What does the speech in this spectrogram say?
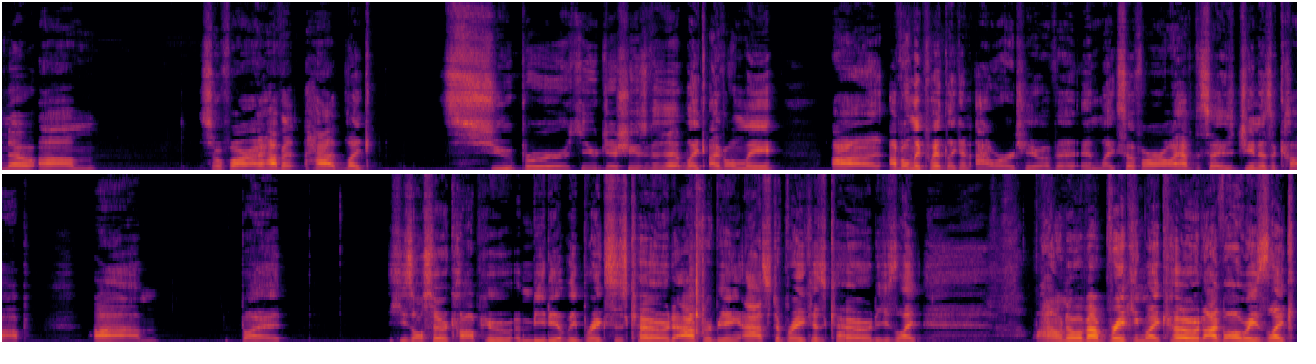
no, um so far I haven't had like super huge issues with it. Like I've only uh I've only played like an hour or two of it and like so far all I have to say is Gina's a cop. Um but he's also a cop who immediately breaks his code after being asked to break his code. He's like, I don't know about breaking my code. I've always like,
